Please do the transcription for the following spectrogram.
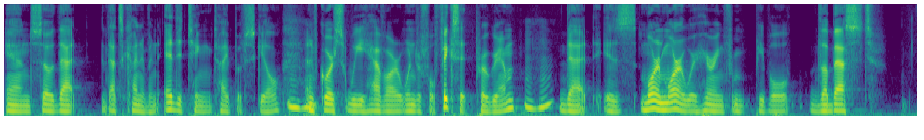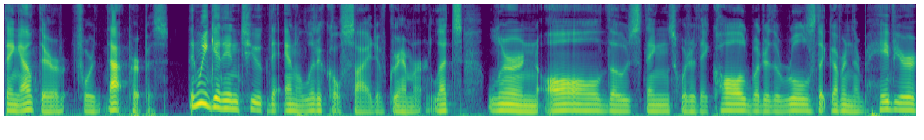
And so that that's kind of an editing type of skill. Mm-hmm. And of course, we have our wonderful Fix It program mm-hmm. that is more and more we're hearing from people the best thing out there for that purpose. Then we get into the analytical side of grammar. Let's learn all those things. What are they called? What are the rules that govern their behavior?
